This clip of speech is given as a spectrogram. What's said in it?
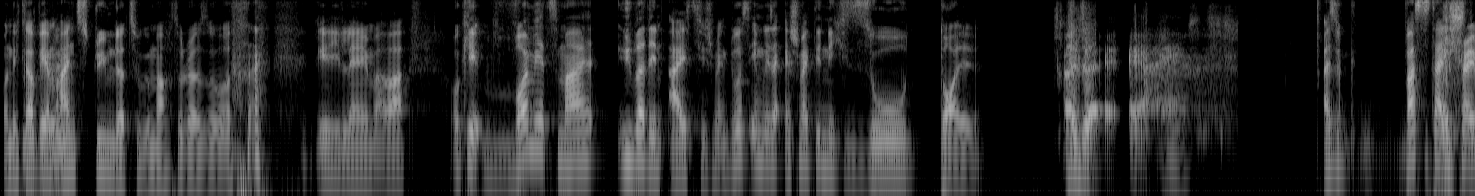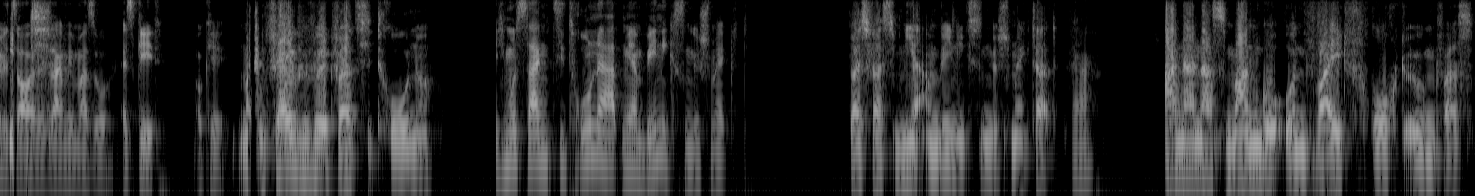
Und ich glaube, wir haben Okay. einen Stream dazu gemacht oder so. Richtig lame, aber. Okay, wollen wir jetzt mal über den Eistee schmecken? Du hast eben gesagt, er schmeckt dir nicht so doll. Also, äh, äh, Also, was ist deine Es Favorite-Sorte, geht. sagen wir mal so? Es geht. Okay. mein Favorite war Zitrone. Ich muss sagen, Zitrone hat mir am wenigsten geschmeckt. Weißt du, was mir am wenigsten geschmeckt hat? Ja. Ananas, Mango und Waldfrucht irgendwas.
